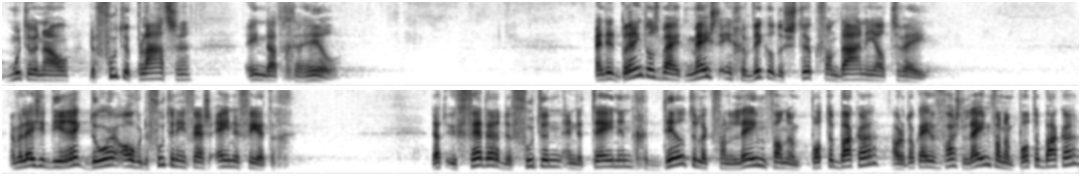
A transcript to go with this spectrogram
moeten we nou de voeten plaatsen in dat geheel? En dit brengt ons bij het meest ingewikkelde stuk van Daniel 2. En we lezen direct door over de voeten in vers 41 dat u verder de voeten en de tenen gedeeltelijk van leem van een pottenbakker, houd het ook even vast, leem van een pottenbakker,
